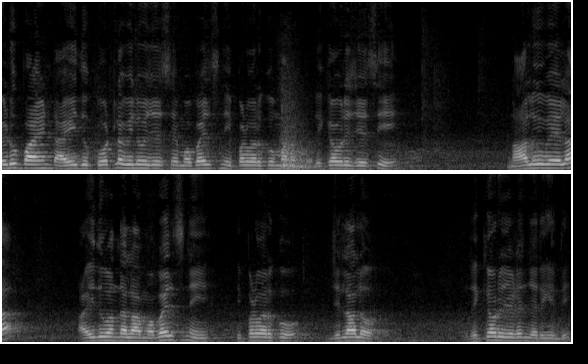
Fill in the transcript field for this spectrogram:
ఏడు పాయింట్ ఐదు కోట్ల విలువ చేసే మొబైల్స్ని ఇప్పటివరకు మనం రికవరీ చేసి నాలుగు వేల ఐదు వందల మొబైల్స్ని ఇప్పటివరకు జిల్లాలో రికవరీ చేయడం జరిగింది.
